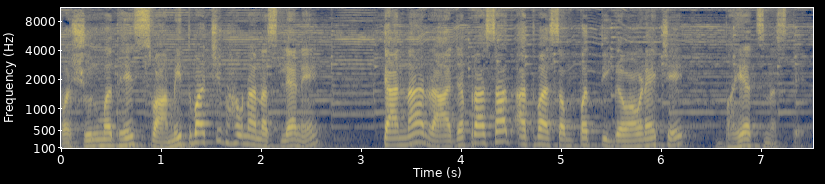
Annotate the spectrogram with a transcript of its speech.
पशूंमध्ये स्वामित्वाची भावना नसल्याने त्यांना राजप्रासाद अथवा संपत्ती गमावण्याचे भयच नसते.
